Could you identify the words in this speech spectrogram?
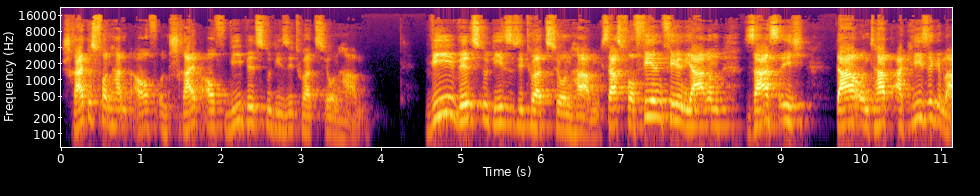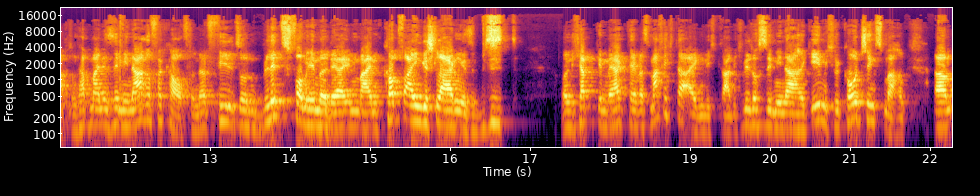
Schreib es von Hand auf und schreib auf, wie willst du die Situation haben? Wie willst du diese Situation haben? Ich saß vor vielen, vielen Jahren, saß ich da und habe Akquise gemacht und habe meine Seminare verkauft und da fiel so ein Blitz vom Himmel, der in meinen Kopf eingeschlagen ist. Psst und ich habe gemerkt, hey, was mache ich da eigentlich gerade? Ich will doch Seminare geben, ich will Coachings machen. Ähm,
